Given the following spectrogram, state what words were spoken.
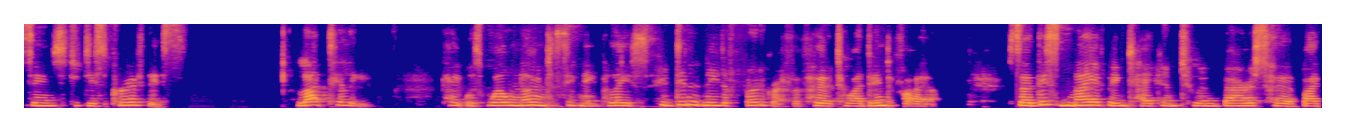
seems to disprove this. Like Tilly, Kate was well known to Sydney police, who didn't need a photograph of her to identify her. So this may have been taken to embarrass her by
